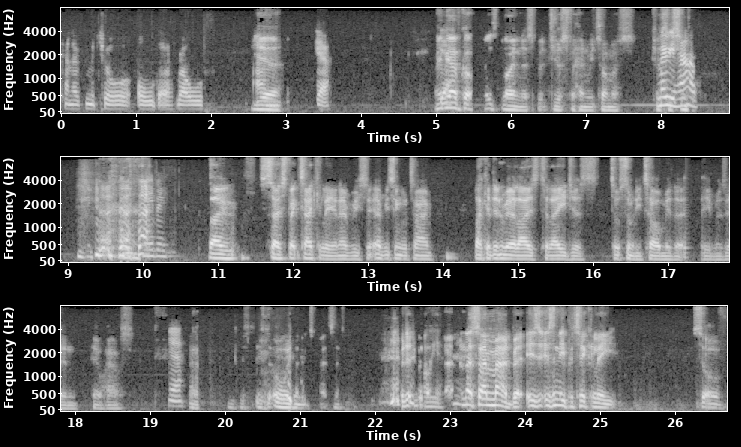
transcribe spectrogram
kind of mature, older roles. yeah. um, yeah. Maybe Yeah. I've got face blindness, but just for Henry Thomas. Maybe he you have. Maybe. So so spectacularly and every every single time. Like I didn't realise till ages till somebody told me that he was in Hill House. Yeah. And it's, it's always unexpected. But, it- Oh yeah. unless I'm mad, but is, isn't he particularly sort of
